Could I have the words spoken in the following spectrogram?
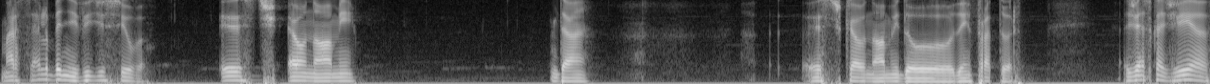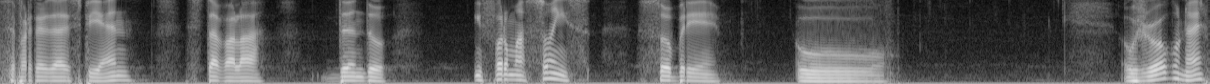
Marcelo Benevides Silva. Este é o nome da este que é o nome do, do infrator. Jéssica Dias, repórter da ESPN, estava lá dando informações sobre o o jogo, né?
